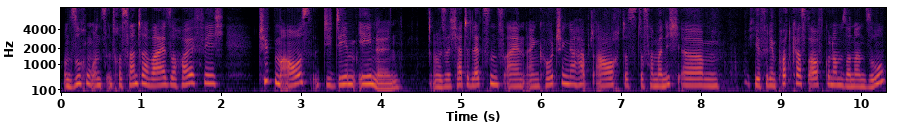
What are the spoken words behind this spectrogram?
und suchen uns interessanterweise häufig Typen aus, die dem ähneln. Also ich hatte letztens ein, ein Coaching gehabt auch, das, das haben wir nicht ähm, hier für den Podcast aufgenommen, sondern so.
